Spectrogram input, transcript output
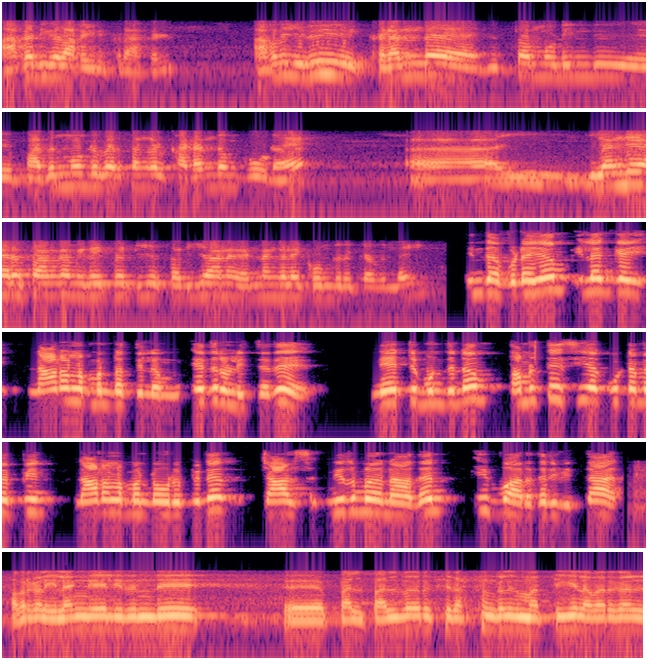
அகதிகளாக இருக்கிறார்கள். ஆகவே இது கடந்த யுத்தம் முடிந்து பதிமூன்று வருஷங்கள் கடந்தும் கூட ஆஹ், இலங்கை அரசாங்கம் இதை பற்றிய சரியான எண்ணங்களை கொண்டிருக்கவில்லை. இந்த விடயம் இலங்கை நாடாளுமன்றத்திலும் எதிரொலித்தது. நேற்று முன்தினம் தமிழ் தேசிய கூட்டமைப்பின் நாடாளுமன்ற உறுப்பினர் சார்ல்ஸ் நிர்மலநாதன் இவ்வாறு தெரிவித்தார். அவர்கள் இலங்கையில் இருந்து பல் பல்வேறு சிரமங்களின் மத்தியில் அவர்கள்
